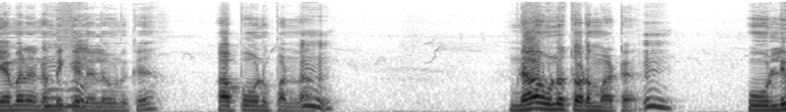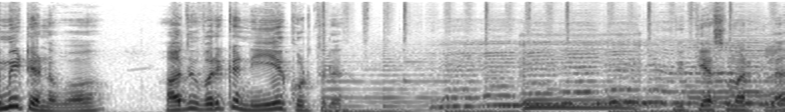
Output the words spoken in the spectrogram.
என் மேல நம்பிக்கை இல்லைல்ல உனக்கு? அப்போ ஒன்று பண்ணலாம். நான் ஒன்றும் தொட மாட்டேன். உன் லிமிட் என்னவோ அது வரைக்கும் நீயே கொடுத்துரு. வித்தியாசமா இருக்குல்ல.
